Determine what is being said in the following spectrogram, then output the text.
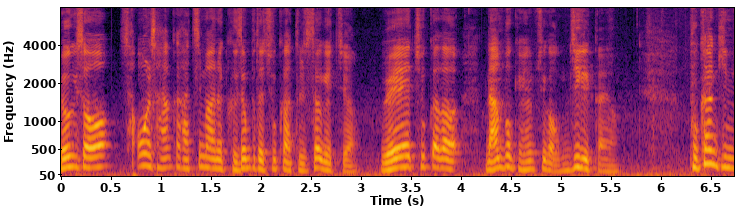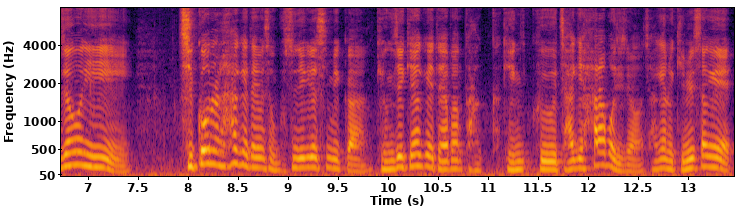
여기서 사- 오늘 상한가 갔지만은 그 전부터 주가가 들썩였죠. 왜 주가가 남북 경협주가 움직일까요? 북한 김정은이 집권을 하게 되면서 무슨 얘기를 했습니까? 경제 개혁에 대한 그 자기 할아버지죠. 자기는 김일성에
